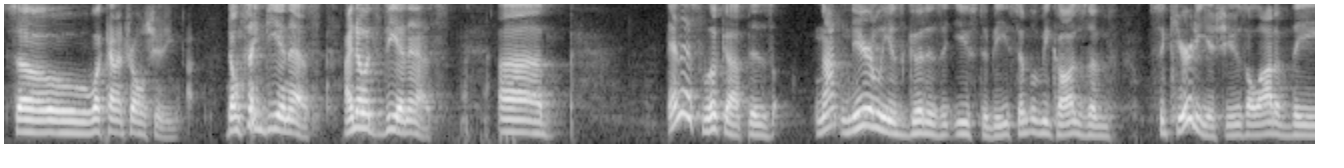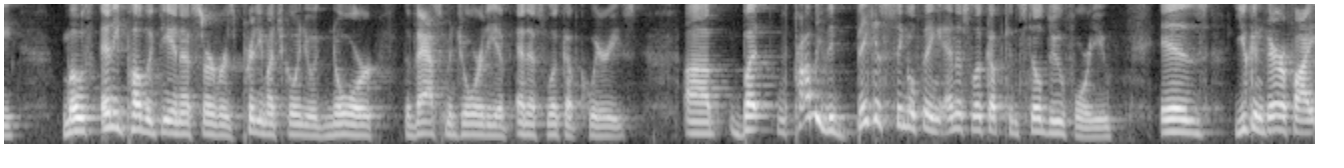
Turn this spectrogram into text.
So what kind of troubleshooting? Don't say DNS. I know it's DNS. Uh, NS lookup is not nearly as good as it used to be, simply because of security issues. A lot of the most any public DNS server is pretty much going to ignore the vast majority of NS lookup queries. Uh, but probably the biggest single thing NS lookup can still do for you is you can verify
